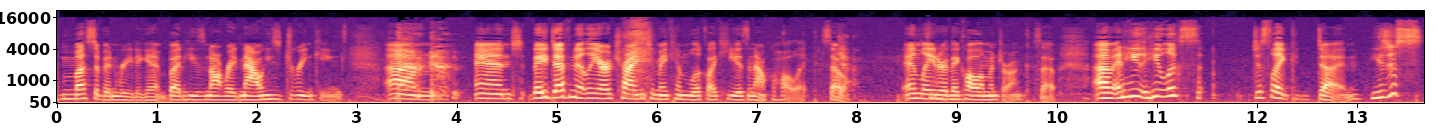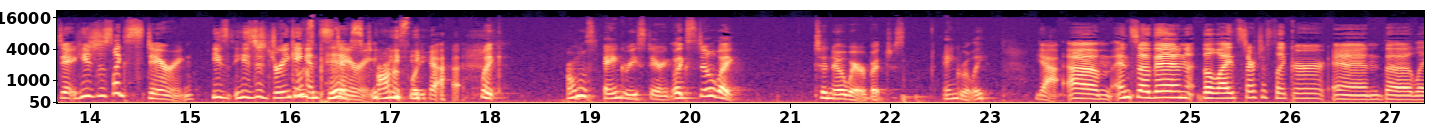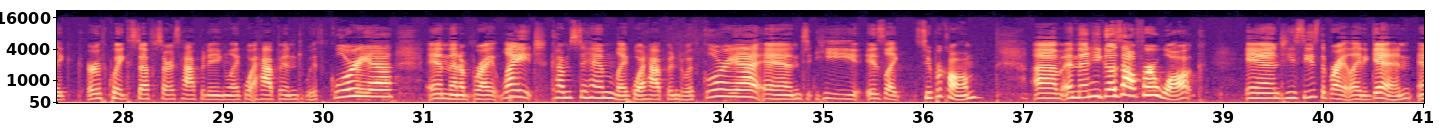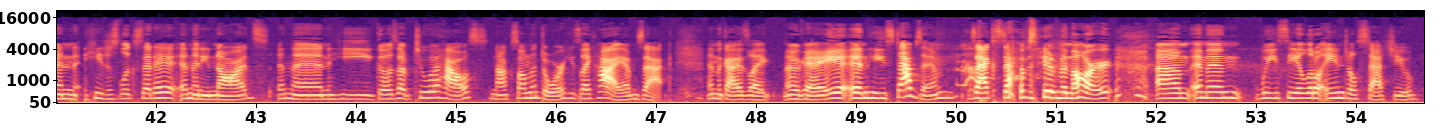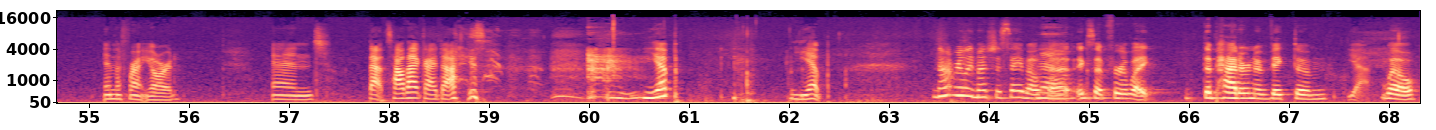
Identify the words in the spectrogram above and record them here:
must have been reading it, but he's not right now. He's drinking, um, and they definitely are trying to make him look like he is an alcoholic. So, Yeah. and later they call him a drunk. So, um, and he he looks just like done. He's just sta- he's just like staring. He's he's just drinking and pissed, staring. honestly. yeah. Like almost angry staring. Like still like to nowhere, but just angrily. Yeah. Um and so then the lights start to flicker and the like earthquake stuff starts happening like what happened with Gloria and then a bright light comes to him like what happened with Gloria and he is like super calm. Um and then he goes out for a walk and he sees the bright light again and he just looks at it and then he nods and then he goes up to a house, knocks on the door. He's like, "Hi, I'm Zach." And the guy's like, "Okay," and he stabs him. Zach stabs him in the heart. Um, and then we see a little angel statue in the front yard, and that's how that guy dies. Yep. yep. Not really much to say about No. that except for like the pattern of victim. Yeah. Well,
